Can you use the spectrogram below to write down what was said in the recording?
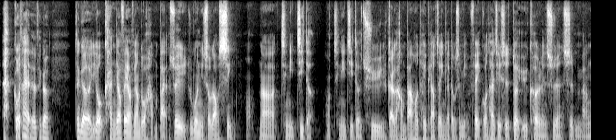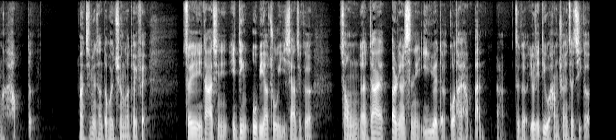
国泰的这个这个有砍掉非常非常多航班，所以如果你收到信哦，那请你记得。哦，请你记得去改个航班或退票，这应该都是免费。国泰其实对于客人是是蛮好的，啊，基本上都会全额退费，所以大家请一定务必要注意一下这个从呃大概二零二四年一月的国泰航班啊，这个尤其第五航权这几个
